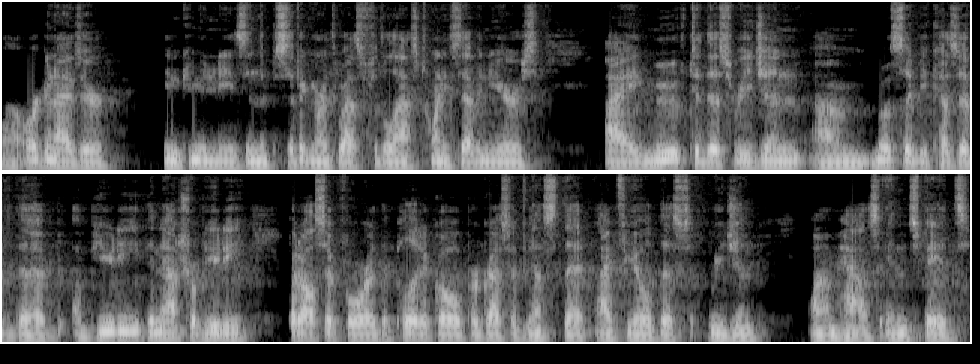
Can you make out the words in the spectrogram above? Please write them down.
uh, organizer in communities in the Pacific Northwest for the last 27 years. I moved to this region um, mostly because of the uh, beauty, the natural beauty, but also for the political progressiveness that I feel this region um, has in spades.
